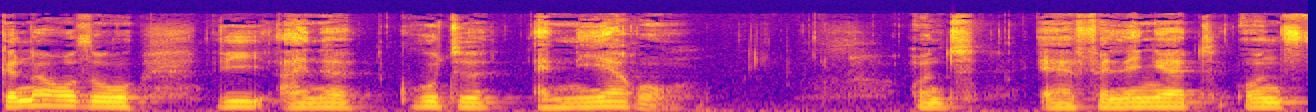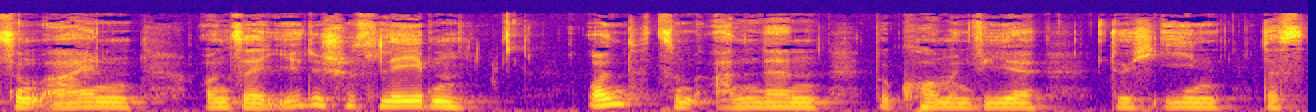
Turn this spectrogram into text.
genauso wie eine gute Ernährung. Und er verlängert uns zum einen unser irdisches Leben und zum anderen bekommen wir durch ihn das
